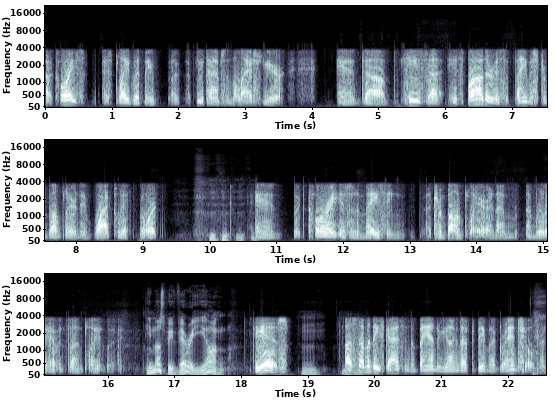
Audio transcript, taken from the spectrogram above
uh, Corey has played with me a, a few times in the last year, and uh, he's uh, his father is a famous trombone player named Wycliffe Gordon, and but Corey is an amazing uh, trombone player, and I'm I'm really having fun playing with him. He must be very young. He is. Mm. Uh, some of these guys in the band are young enough to be my grandchildren.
